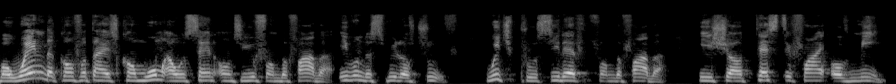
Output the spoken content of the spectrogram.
but when the Comforter is come, whom I will send unto you from the Father, even the Spirit of truth, which proceedeth from the Father, he shall testify of me.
